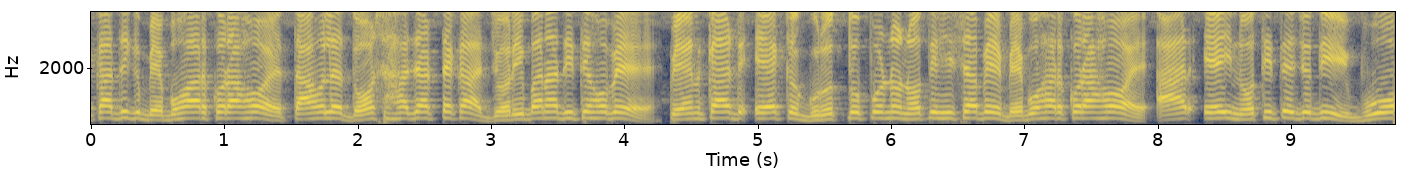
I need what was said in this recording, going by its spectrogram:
একাধিক ব্যবহার করা হয়, তাহলে দশ হাজার টাকা জরিমানা দিতে হবে। প্যান কার্ড এক গুরুত্বপূর্ণ নথি হিসাবে ব্যবহার করা হয়। আর এই নথিতে যদি ভুয়ো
